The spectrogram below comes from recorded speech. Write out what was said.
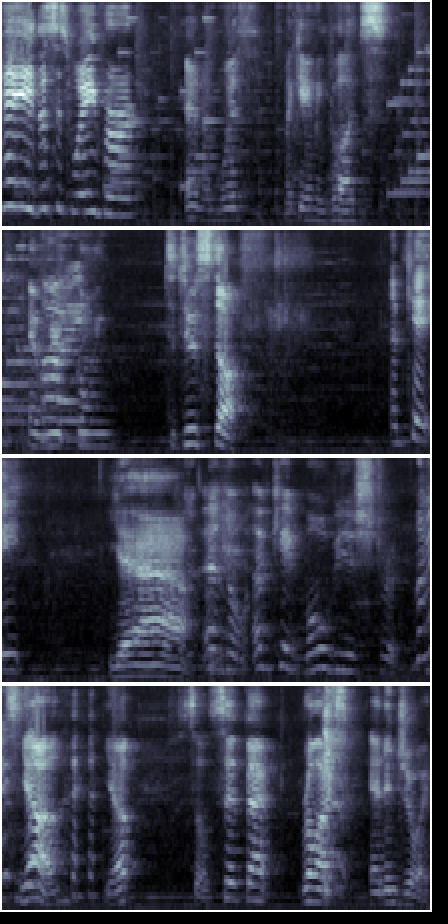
Hey, this is Waver, and I'm with my gaming buds, and Hi. we're going to do stuff. MK8. Yeah. Uh, no, MK Mobius strip. Let me stop. Yeah. yep. So sit back, relax, and enjoy.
